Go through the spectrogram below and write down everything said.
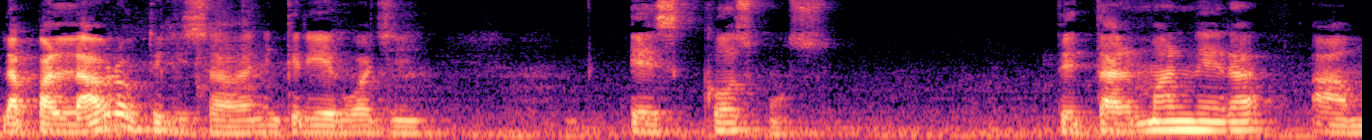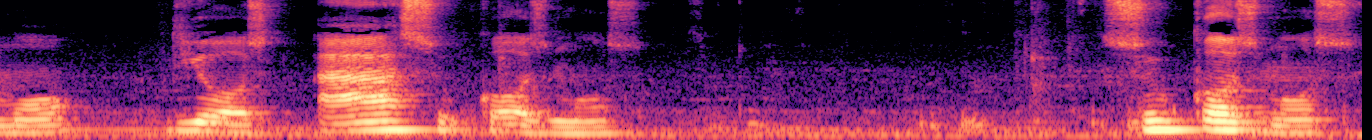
La palabra utilizada en griego allí es cosmos. De tal manera amó Dios a su cosmos. Su cosmos.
